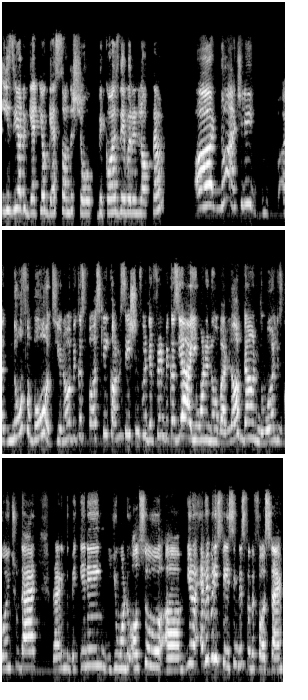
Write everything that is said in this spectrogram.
easier to get your guests on the show because they were in lockdown? Uh, no, actually, uh, no for both, you know, because firstly, conversations were different because, yeah, you want to know about lockdown the world is going through that right in the beginning. You want to also, um, you know, everybody's facing this for the first time.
